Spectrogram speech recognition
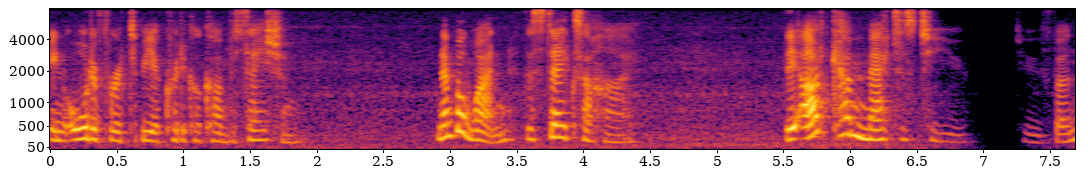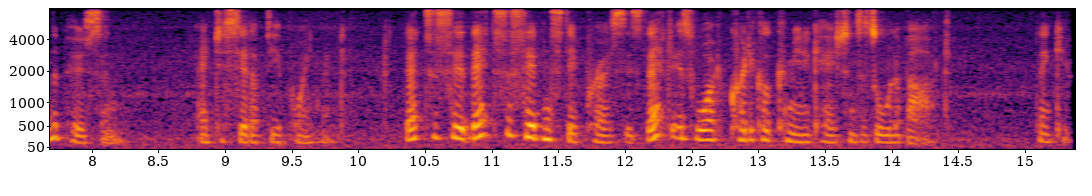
in order for it to be a critical conversation. Number one, the stakes are high. The outcome matters to you to phone the person and to set up the appointment. That's a, that's a seven step process. That is what critical communications is all about. Thank you.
